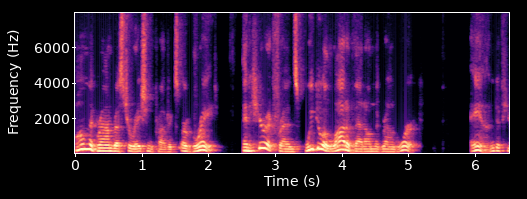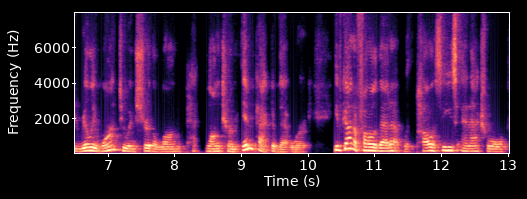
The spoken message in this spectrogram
On the ground restoration projects are great. And here at Friends, we do a lot of that on the ground work. And if you really want to ensure the long, long-term impact of that work, you've got to follow that up with policies and actual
